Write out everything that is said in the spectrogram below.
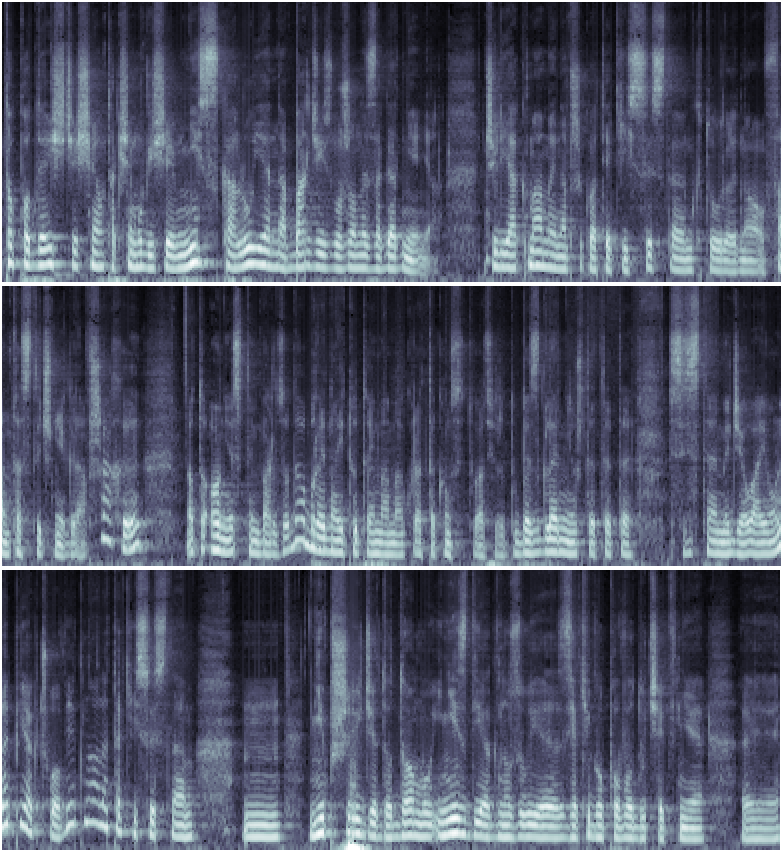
to podejście się, tak się mówi, się nie skaluje na bardziej złożone zagadnienia. Czyli jak mamy na przykład jakiś system, który no, fantastycznie gra w szachy, no to on jest w tym bardzo dobry. No i tutaj mamy akurat taką sytuację, że tu bezwzględnie już te, te, te systemy działają lepiej jak człowiek, no ale taki system mm, nie przyjdzie do domu i nie zdiagnozuje, z jakiego powodu cieknie y,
